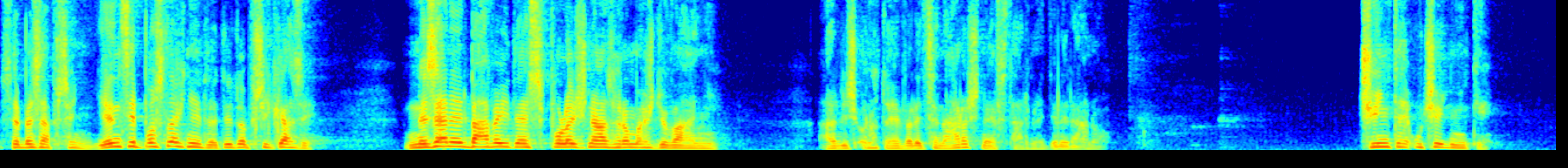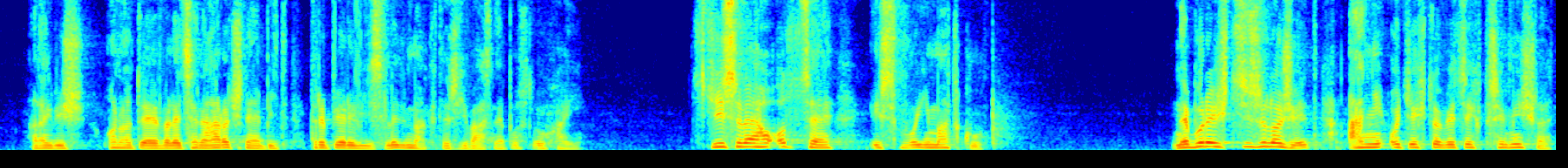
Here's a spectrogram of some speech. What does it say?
sebezapření. Jen si poslechněte tyto příkazy. Nezanedbávejte společná zhromažďování. Ale když ono to je velice náročné vstát v neděli ráno. Čiňte učedníky. Ale když ono to je velice náročné být trpělivý s lidma, kteří vás neposlouchají. Ctí svého otce i svoji matku. Nebudeš cizoložit ani o těchto věcech přemýšlet.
